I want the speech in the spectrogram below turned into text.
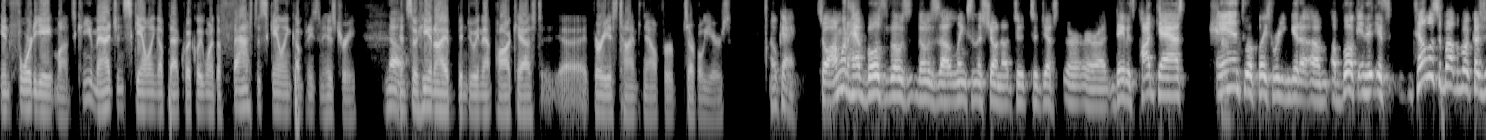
in 48 months. Can you imagine scaling up that quickly? One of the fastest scaling companies in history. No. And so he and I have been doing that podcast uh, at various times now for several years. Okay. So I'm going to have both of those those uh, links in the show note to, to Jeff or, or uh, David's podcast Sure. and to a place where you can get a, um, a book. And it's tell us about the book because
